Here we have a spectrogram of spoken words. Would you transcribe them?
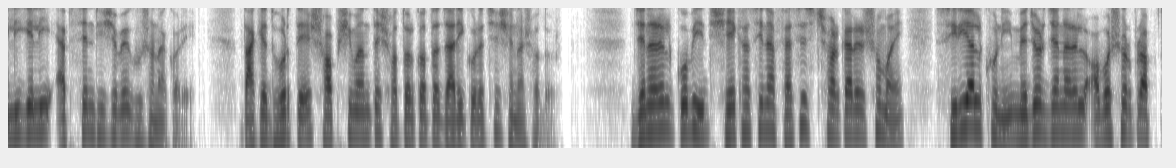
ইলিগেলি অ্যাবসেন্ট হিসেবে ঘোষণা করে। তাকে ধরতে সব সীমান্তে সতর্কতা জারি করেছে সেনা সদর। জেনারেল কবিদ শেখ হাসিনা ফ্যাসিস্ট সরকারের সময় সিরিয়াল খুনি মেজর জেনারেল অবসরপ্রাপ্ত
